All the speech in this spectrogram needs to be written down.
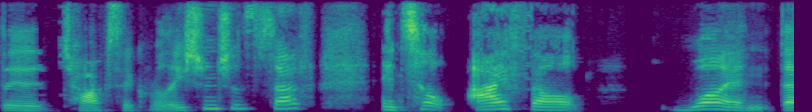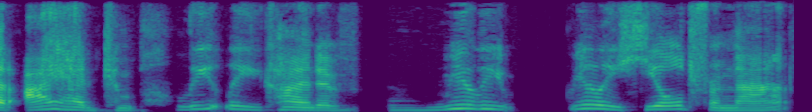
the toxic relationship stuff until I felt one that I had completely kind of really, really healed from that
